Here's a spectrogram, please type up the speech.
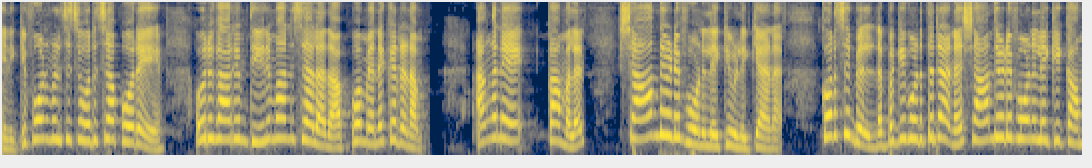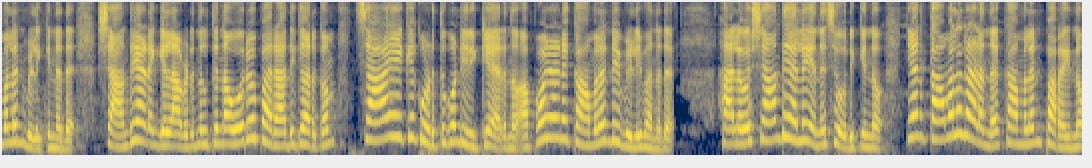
എനിക്ക് ഫോൺ വിളിച്ച് ചോദിച്ചാ പോരെ. ഒരു കാര്യം തീരുമാനിച്ചാൽ അത് അപ്പോൾ മെനക്കെടണം. അങ്ങനെ കമലൻ ശാന്തയുടെ ഫോണിലേക്ക് വിളിക്കാണ്. കുറച്ച് ബിൽഡപ്പ് ഒക്കെ കൊടുത്തിട്ടാണ് ശാന്തയുടെ ഫോണിലേക്ക് കമലൻ വിളിക്കുന്നത്. ശാന്തയാണെങ്കിൽ അവിടെ നിൽക്കുന്ന ഓരോ പരാതിക്കാർക്കും ചായയൊക്കെ കൊടുത്തുകൊണ്ടിരിക്കുകയായിരുന്നു. അപ്പോഴാണ് കമലന്റെ വിളി വന്നത്. ഹലോ ശാന്തയല്ലേ എന്ന് ചോദിക്കുന്നു. ഞാൻ കമലനാണെന്ന് കമലൻ പറയുന്നു.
